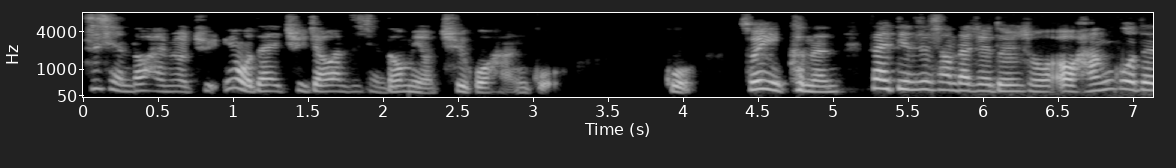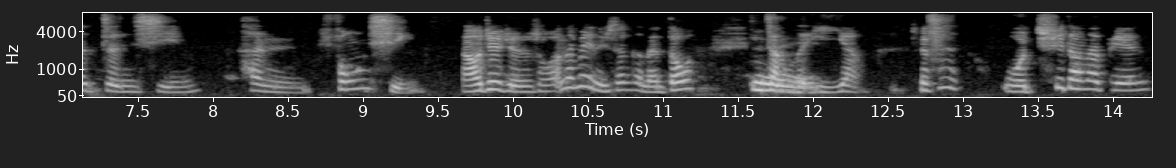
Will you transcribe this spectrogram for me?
之前都还没有去，因为我在去交换之前都没有去过韩国过，所以可能在电视上大家都会说，哦，韩国的整形很风行。然后就觉得说那边女生可能都长得一样，可是我去到那边，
